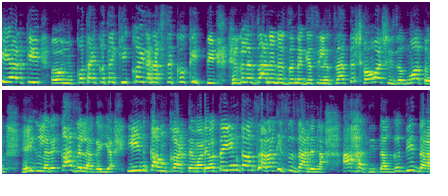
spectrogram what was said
কি আর কি কোথায় কোথায় কি কইরা রাখছে কুকিরটি সেগুলো জানানোর জন্য গেছিল, যাতে সময় সুযোগ মতন এইগুলারে কাজে লাগাইয়া ইনকাম করতে পারে। ও তো ইনকাম ছাড়া কিছু জানে না। আহা, দিদা গো, দিদা,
